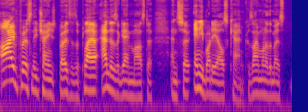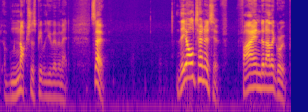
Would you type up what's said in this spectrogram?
I've personally changed both as a player and as a game master, and so anybody else can, because I'm one of the most obnoxious people you've ever met. So, the alternative find another group.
